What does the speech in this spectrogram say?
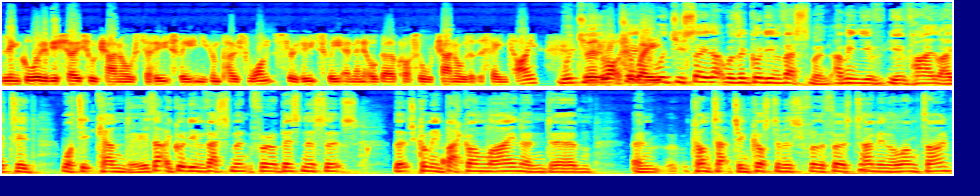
link all of your social channels to Hootsuite, and you can post once through Hootsuite, and then it will go across all channels at the same time. Would So you, there's lots of ways. would you say that was a good investment? I mean, you've you've highlighted what it can do. Is that a good investment for a business that's that's coming back online and um, and contacting customers for the first time in a long time?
